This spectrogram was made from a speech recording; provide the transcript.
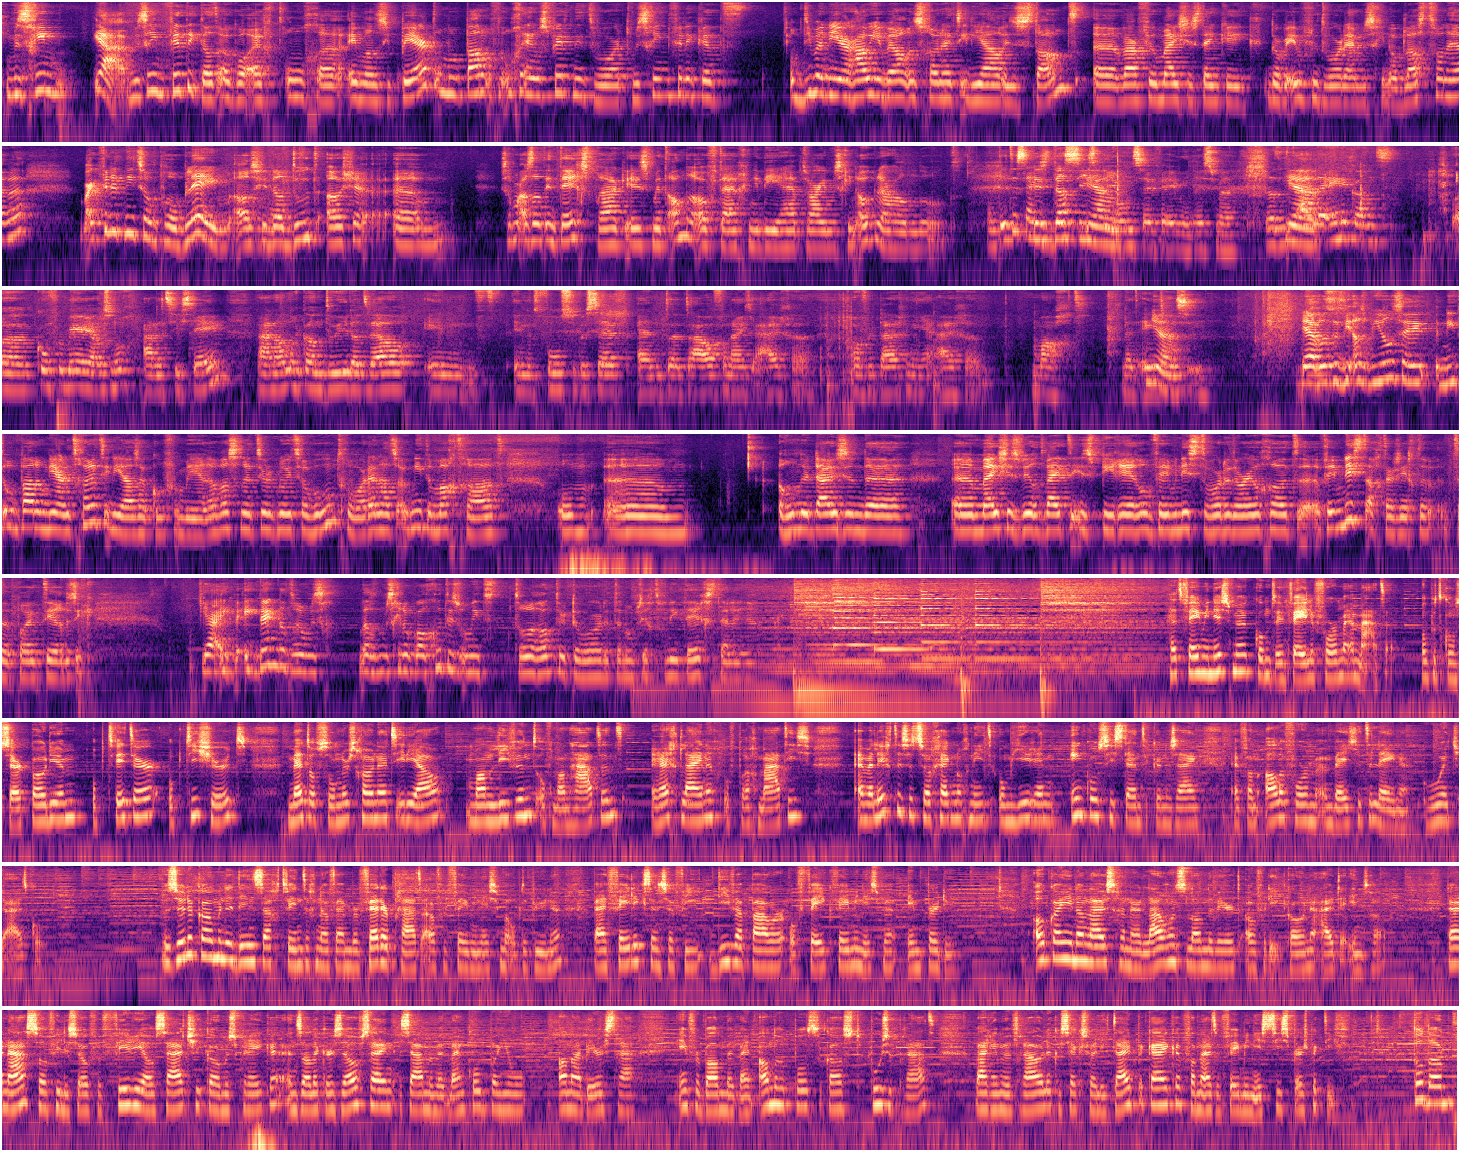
misschien, ja, misschien vind ik dat ook wel echt ongeëmancipeerd. Om een bepaalde, of ongeëmancipeerd niet woord. Misschien vind ik het. Op die manier hou je wel een schoonheidsideaal in stand. eh, waar veel meisjes, denk ik, door beïnvloed worden en misschien ook last van hebben. Maar ik vind het niet zo'n probleem als je dat doet. Als je. ehm, zeg maar, als dat in tegenspraak is met andere overtuigingen die je hebt, waar je misschien ook naar handelt. En dit is denk Dus dat- precies ja. Beyoncé-feminisme. Dat het Ja. aan de ene kant eh, conformeer je alsnog aan het systeem. Maar aan de andere kant doe je dat wel in, in het volste besef en totaal vanuit je eigen overtuiging en je eigen macht. Met agency. Ja, Dus- want als Beyoncé niet op een bepaalde manier aan het schoonheidsideaal zou conformeren, was ze natuurlijk nooit zo beroemd geworden. En had ze ook niet de macht gehad om ehm, honderdduizenden eh, meisjes wereldwijd te inspireren om feminist te worden door heel groot eh, feminist achter zich te, te projecteren. Dus ik, ja, ik, ik denk dat, dat het misschien ook wel goed is om iets toleranter te worden ten opzichte van die tegenstellingen. Het feminisme komt in vele vormen en maten. Op het concertpodium, op Twitter, op t-shirts, met of zonder schoonheidsideaal, manlievend of manhatend, rechtlijnig of pragmatisch. En wellicht is het zo gek nog niet om hierin inconsistent te kunnen zijn en van alle vormen een beetje te lenen, hoe het je uitkomt. We zullen komende dinsdag 20 november verder praten over feminisme op de bühne bij Felix en Sophie Diva Power of Fake Feminisme in Perdu. Ook kan je dan luisteren naar Laurens Landenweert over de iconen uit de intro. Daarnaast zal filosoof Ferial Saatchi komen spreken en zal ik er zelf zijn samen met mijn compagnon Anna Beerstra in verband met mijn andere podcast Poezenpraat, waarin we vrouwelijke seksualiteit bekijken vanuit een feministisch perspectief. Tot dan!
